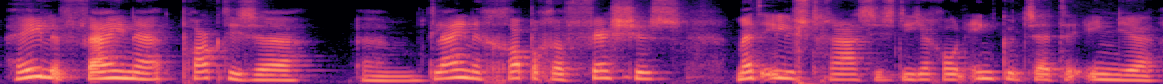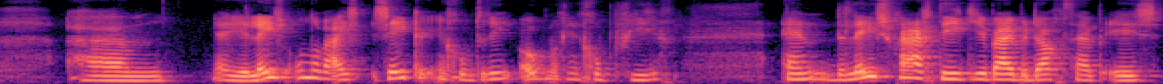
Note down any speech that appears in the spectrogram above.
Hele fijne, praktische, um, kleine, grappige versjes met illustraties die je gewoon in kunt zetten in je um, ja, je leesonderwijs, zeker in groep 3, ook nog in groep 4. En de leesvraag die ik hierbij bedacht heb is:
